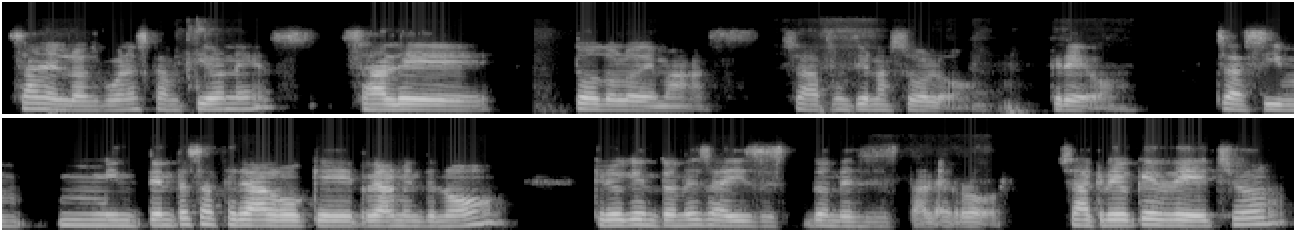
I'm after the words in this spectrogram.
salen las buenas canciones, sale todo lo demás. O sea, funciona solo, creo. O sea, si intentas hacer algo que realmente no, creo que entonces ahí es donde está el error. O sea, creo que de hecho,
